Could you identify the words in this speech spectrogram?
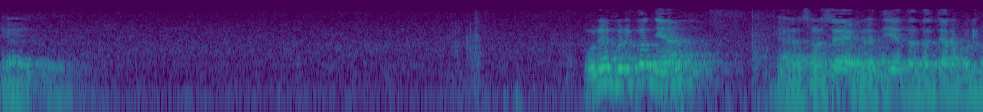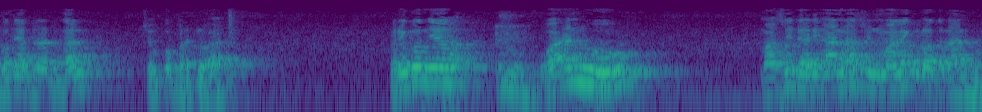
Ya itu. Kemudian berikutnya, ya selesai berarti ya tata cara berikutnya adalah dengan cukup berdoa. Berikutnya wa anhu masih dari Anas bin Malik radhiyallahu anhu.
